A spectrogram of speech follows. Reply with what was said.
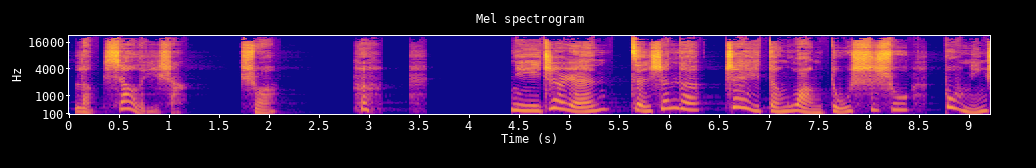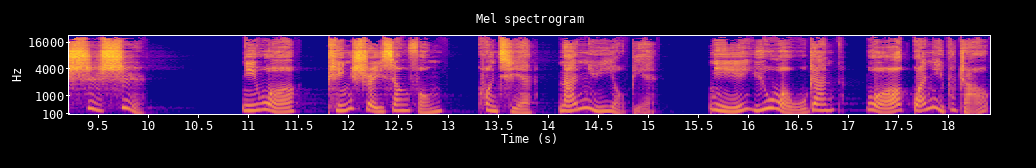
冷笑了一声，说：“哼，你这人怎生的？”这等枉读诗书，不明世事。你我萍水相逢，况且男女有别，你与我无干，我管你不着。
